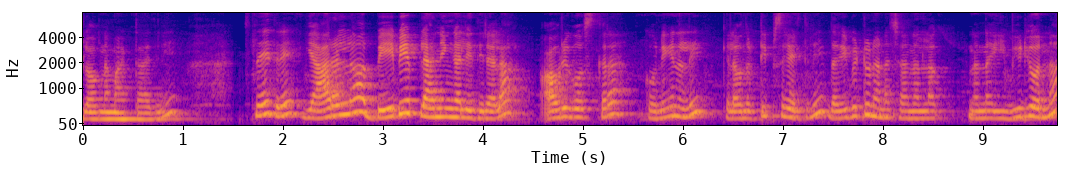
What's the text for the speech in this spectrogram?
ಬ್ಲಾಗ್ನ ಮಾಡ್ತಾ ಇದ್ದೀನಿ. ಸ್ನೇಹಿತರೆ, ಯಾರೆಲ್ಲ ಬೇಬಿ ಪ್ಲ್ಯಾನಿಂಗಲ್ಲಿ ಇದ್ದೀರಲ್ಲ, ಅವರಿಗೋಸ್ಕರ ಕೊನೆಯಲ್ಲಿ ಕೆಲವೊಂದು ಟಿಪ್ಸ್ ಹೇಳ್ತೀನಿ. ದಯವಿಟ್ಟು ನನ್ನ ಚಾನಲ್ನ ನನ್ನ ಈ ವಿಡಿಯೋನ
